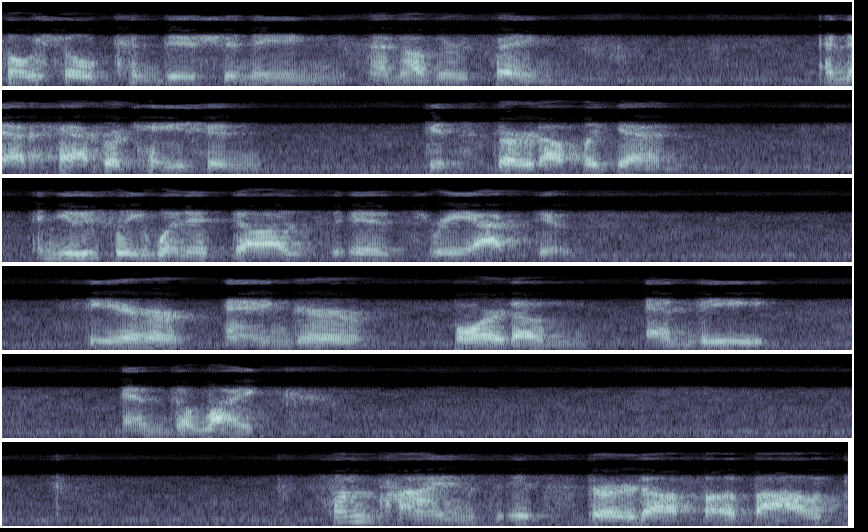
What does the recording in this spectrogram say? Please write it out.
social conditioning, and other things. And that fabrication gets stirred up again. And usually when it does, it's reactive. Fear, anger, boredom, envy, and the like. Sometimes it's stirred up about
